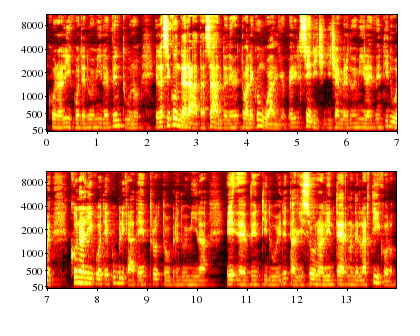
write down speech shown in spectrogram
con aliquote 2021 e la seconda rata, saldo ed eventuale conguaglio, per il 16 dicembre 2022 con aliquote pubblicate entro ottobre 2022. I dettagli sono all'interno dell'articolo.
